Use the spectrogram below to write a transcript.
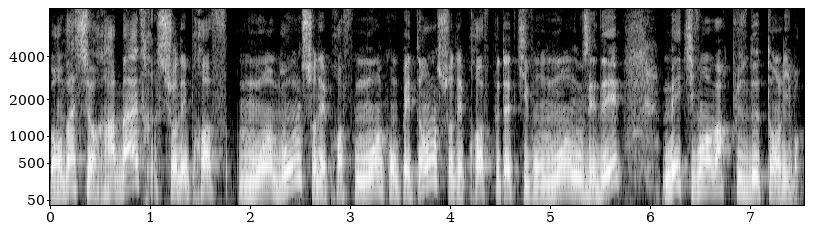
bah, on va se rabattre sur des profs moins bons, sur des profs moins compétents, sur des profs peut-être qui vont moins nous aider, mais qui vont avoir plus de temps libre.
